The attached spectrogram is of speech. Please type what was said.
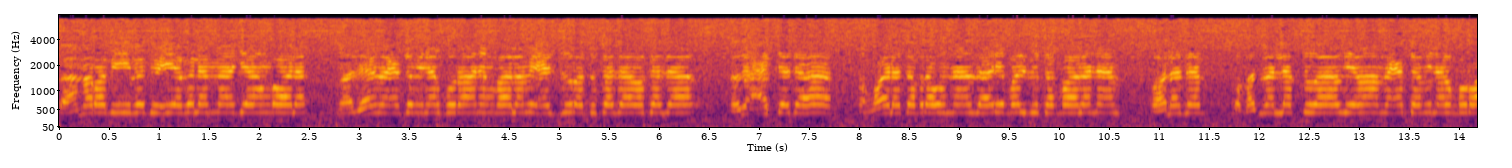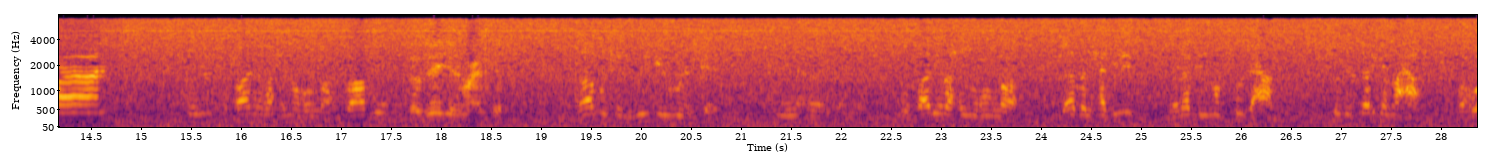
فأمر به فدعي فلما جاء قال ماذا معك من القرآن قال معي سوره كذا وكذا فعددها فقال تقرأن عن ظهر قلبك قال نعم قال ذب وقد ملكتها بما معك من القرآن. البخاري رحمه الله باب تزويج المعسر. باب تزويج المعسر. البخاري رحمه الله جاب الحديث ولكن المقصود عام المقصود الترجمة عام وهو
